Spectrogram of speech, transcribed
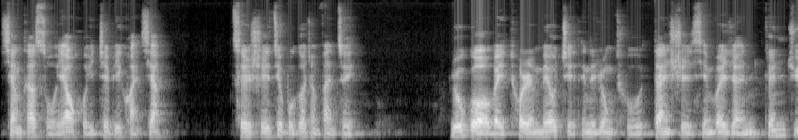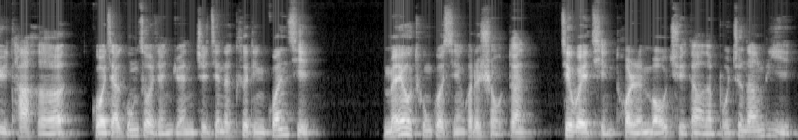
向他索要回这笔款项，此时就不构成犯罪。如果委托人没有指定的用途，但是行为人根据他和国家工作人员之间的特定关系，没有通过行贿的手段，就为请托人谋取到了不正当利益，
